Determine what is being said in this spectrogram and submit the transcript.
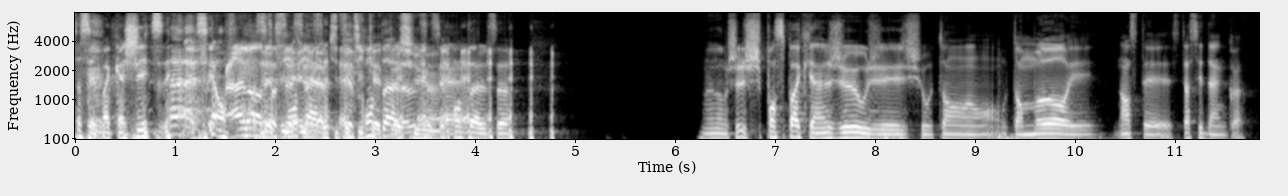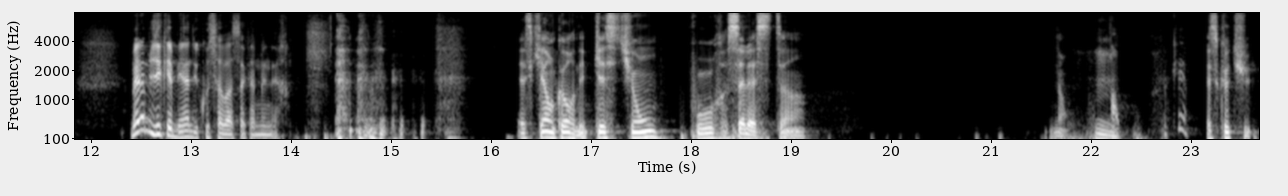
ça, c'est pas caché, c'est en Ah non, c'est- frontal, c'est frontal, ça. Non, non, je, je pense pas qu'il y a un jeu où j'ai- je suis autant, autant mort et non, c'était c'était assez dingue, quoi. Mais la musique est bien, du coup, ça va, ça calme les nerfs. Est-ce qu'il y a encore des questions pour Céleste? Non. Non. Est-ce que tu,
